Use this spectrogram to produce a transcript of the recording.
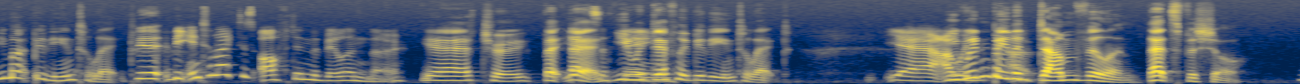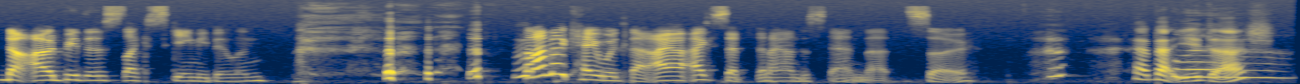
You might be the intellect. The the intellect is often the villain, though. Yeah, true. But yeah, you would definitely be the intellect. Yeah, I you would, wouldn't be the uh, dumb villain, that's for sure. No, I would be this like schemy villain. but I'm okay with that. I, I accept and I understand that. So How about you, Darsh?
